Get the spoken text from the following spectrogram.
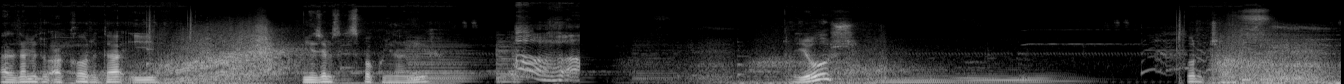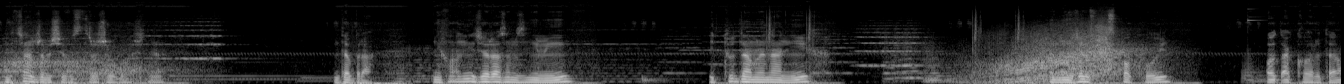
Ale damy tu akorda i nieziemski spokój na nich. Już? Kurczę. Nie chciałem, żeby się wystraszył właśnie. Dobra. Niech on idzie razem z nimi. I tu damy na nich nieziemski spokój od akorda.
